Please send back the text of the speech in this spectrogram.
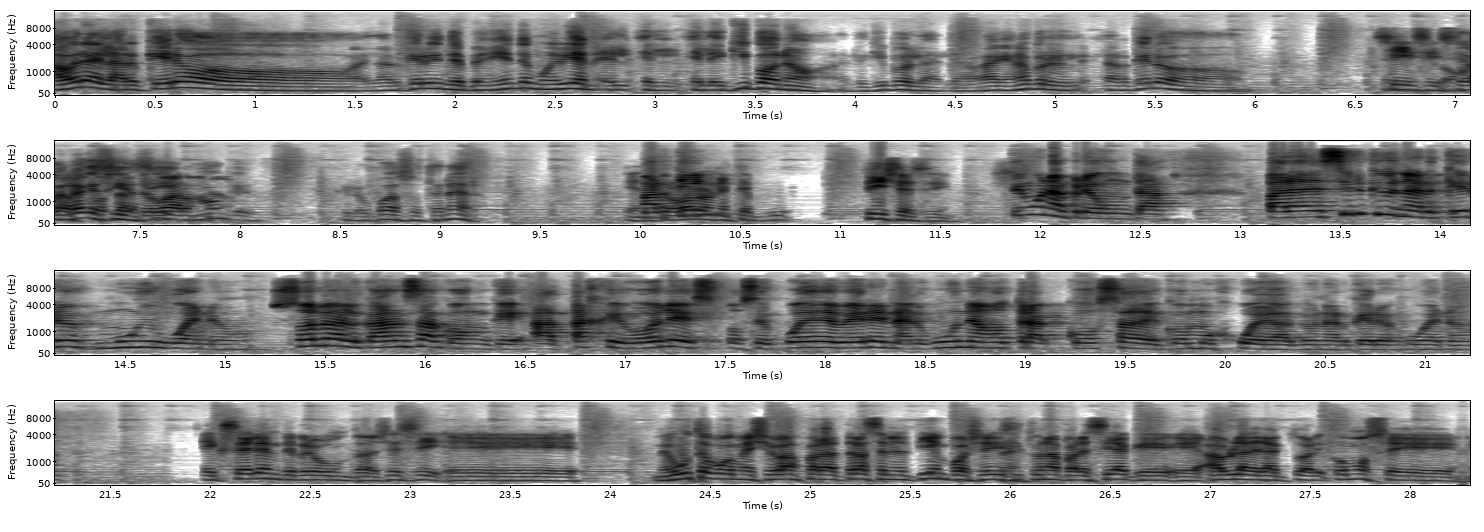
Ahora el arquero, el arquero independiente, muy bien. El, el- el equipo no, el equipo la, la verdad que no, pero el, arquero. Sí, sí, se ojalá va que a siga así, trobar, ¿no? ¿no? que, que lo pueda sostener. Entró Martín. en este. Sí, Jessy. Tengo una pregunta. Para decir que un arquero es muy bueno, ¿solo alcanza con que ataje goles o se puede ver en alguna otra cosa de cómo juega que un arquero es bueno? Excelente pregunta, Jessy. Eh, me gusta porque me llevas para atrás en el tiempo. Ayer hiciste una parecida que eh, habla de la actual, cómo se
